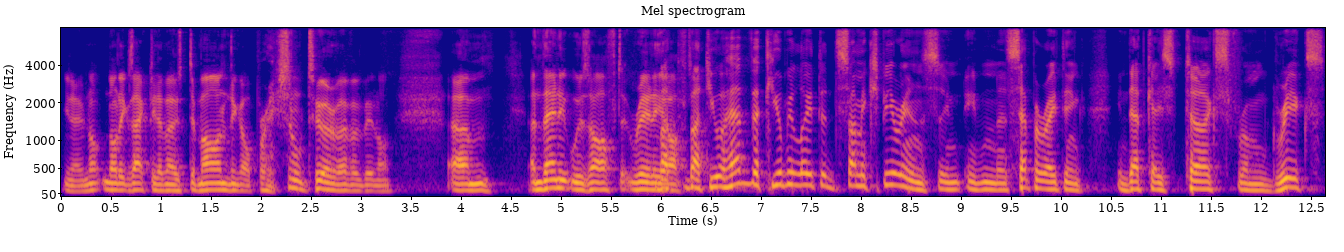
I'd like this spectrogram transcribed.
you know not not exactly the most demanding operational tour I've ever been on. Um, and then it was after really but, after. But you have accumulated some experience in in uh, separating, in that case, Turks from Greeks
